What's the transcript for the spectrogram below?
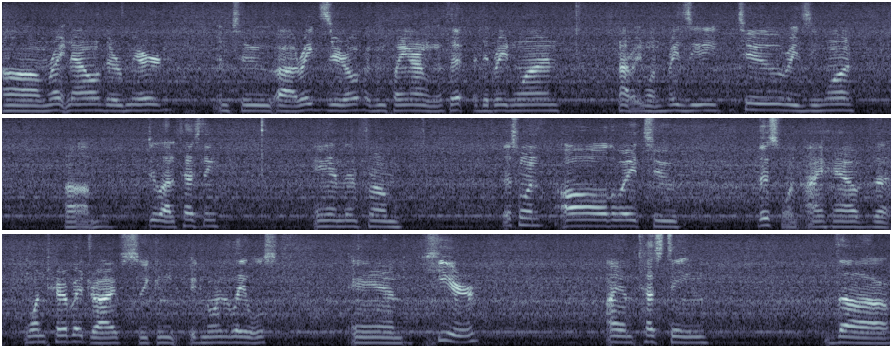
Um, right now they're mirrored into uh, RAID 0 I've been playing around with it. I did RAID 1 not RAID 1 RAID Z2 RAID Z1 um, did a lot of testing. And then from this one all the way to this one I have the one terabyte drive so you can ignore the labels and here I am testing the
